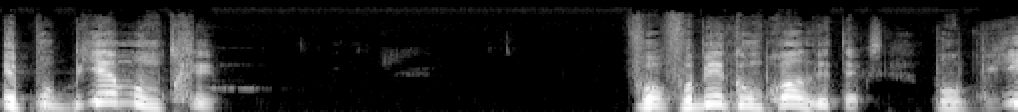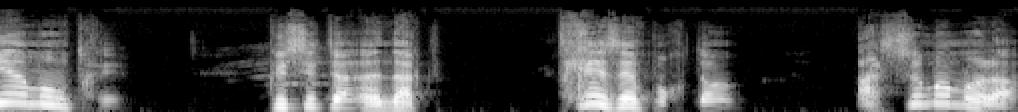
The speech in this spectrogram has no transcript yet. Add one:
Et pour bien montrer, il faut, bien comprendre les textes, pour bien montrer que c'était un acte très important, à ce moment-là,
